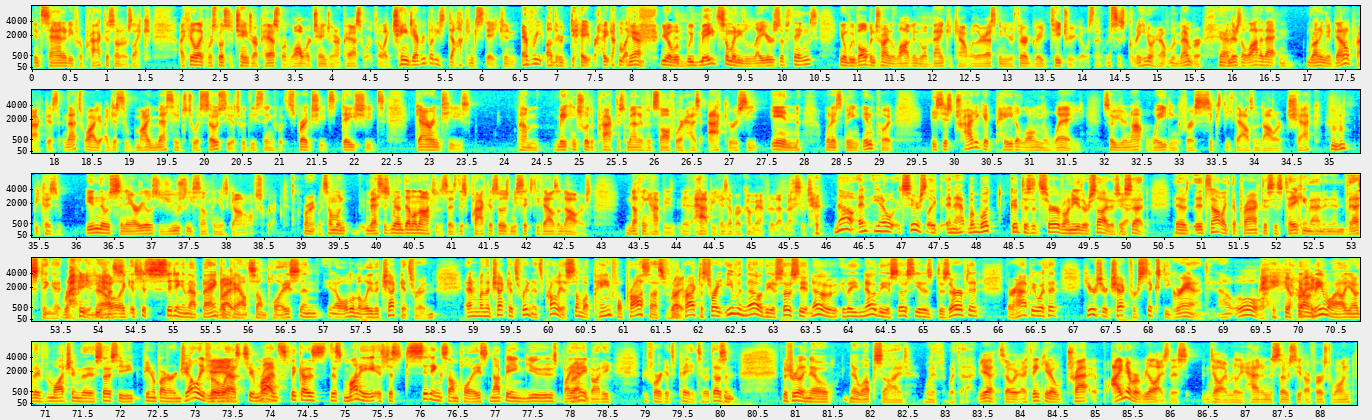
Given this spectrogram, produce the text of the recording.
insanity for practice owners, like I feel like we're supposed to change our password while we're changing our password. They're like, change everybody's docking station every other day, right? I'm like, Yeah. you know, we've made so many layers of things. You know, we've all been trying to log into a bank account where they're asking your third grade teacher, you go, was that Mrs. Green or I don't remember. And there's a lot of that in running a dental practice. And that's why I just, my message to associates with these things with spreadsheets, day sheets, guarantees, um, making sure the practice management software has accuracy in when it's being input is just try to get paid along the way so you're not waiting for a $60,000 check mm-hmm. because in those scenarios usually something has gone off script. Right. When someone messages me on Dental Nachos and says this practice owes me $60,000, nothing happy happy has ever come after that message. No, and you know, seriously, and ha- what good does it serve on either side? As you said, It's- not like the practice is taking that and investing it, Right, You know, yes. like it's just sitting in that bank Right. account someplace, and you know, ultimately the check gets written. And when the check gets written, it's probably a somewhat painful process for Right. the practice, right? Even though the associate know they know the associate has deserved it, they're happy with it. Here's your check for sixty grand. You know, oh, you know, meanwhile, you know, they've been watching the associate eat peanut butter and jelly for Yeah, the last two Right. months because this money is just sitting someplace, not being used by Right. anybody before it gets paid. So it doesn't. There's really no no upside with with that. Yeah. So I think, you know, tra- I never realized this until I really had an associate, our first one,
